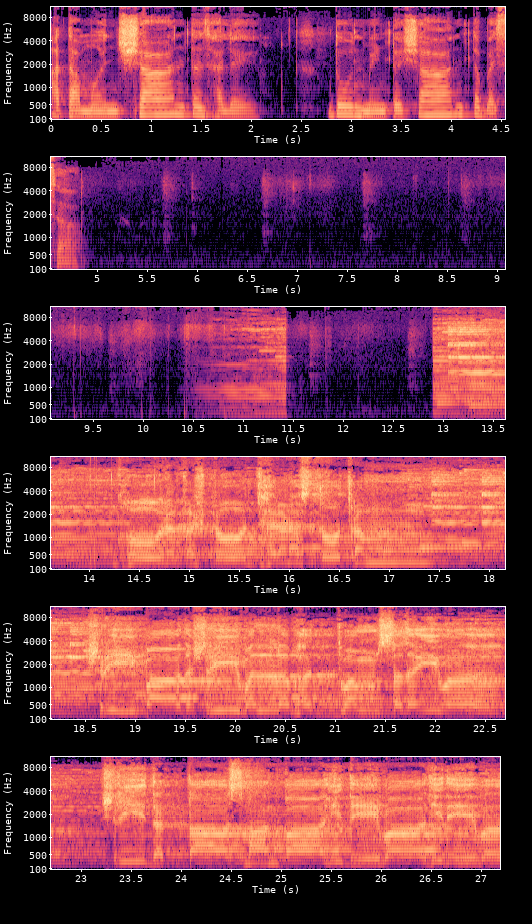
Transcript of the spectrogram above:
आता मन शांत झालंय. दोन मिनटं शांत बसा. घोर कष्टोद्धरण स्तोत्रम्. श्रीपाद श्रीवल्लभत्वं सदैव। श्रीदत्तास्मान् पाहि देवाधिदेव।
